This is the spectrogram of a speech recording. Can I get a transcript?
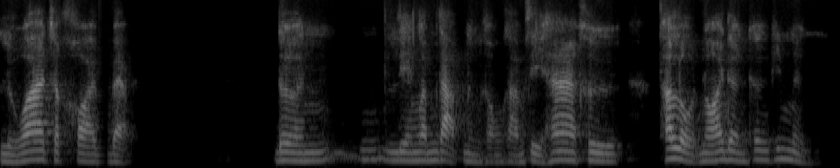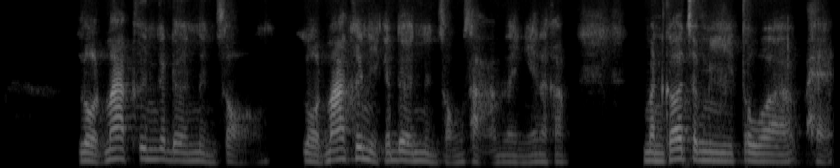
หรือว่าจะคอยแบบเดินเรียงลำดับหนึ่งสองสามสี่ห้าคือ ถ้าโหลดน้อยเดินเครื่องที่หนึ่งโหลดมากขึ้นก็เดินหนึ่งสองโหลดมากขึ้นอีกก็เดินหนึ่งสองสามอะไรอย่างเงี้ยนะครับ มันก็จะมีตัวแผน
